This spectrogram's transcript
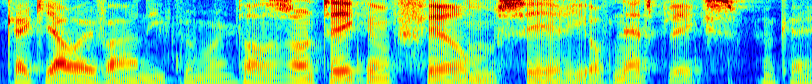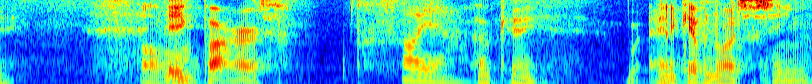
kijk jou even aan, Ipe, maar... dat is zo'n tekenfilmserie op Netflix Oké, Ik- een paard. Oh ja. oké. En ik heb het nooit gezien.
